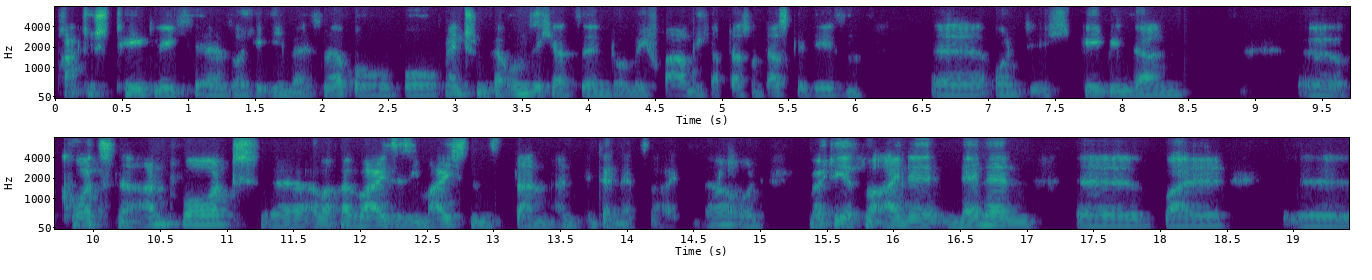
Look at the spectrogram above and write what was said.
praktisch täglich äh, solche E-Mails, ne, wo, wo Menschen verunsichert sind und mich fragen, ich habe das und das gelesen äh, und ich gebe ihnen dann äh, kurz eine Antwort, äh, aber verweise sie meistens dann an Internetseiten. Ne? Und ich möchte jetzt nur eine nennen, äh, weil äh,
